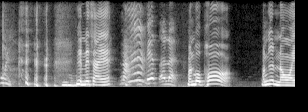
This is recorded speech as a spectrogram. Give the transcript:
พุ่น ที่มึง เงินในใจหนักเด็ดอะไรมันบ่พ่อ มันเงินน้อย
